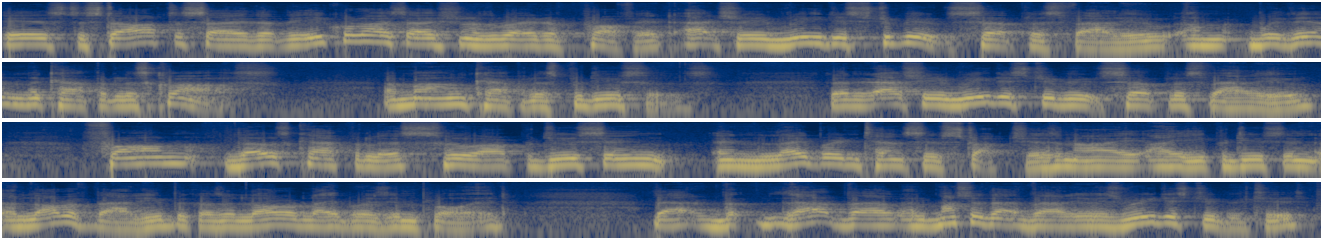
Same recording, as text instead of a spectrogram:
is to start to say that the equalization of the rate of profit actually redistributes surplus value um, within the capitalist class among capitalist producers, that it actually redistributes surplus value from those capitalists who are producing in labor intensive structures, and i.e., producing a lot of value because a lot of labor is employed, that, that val- much of that value is redistributed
